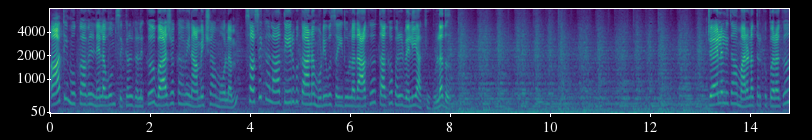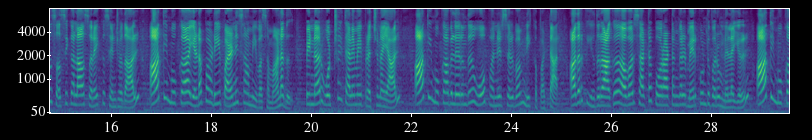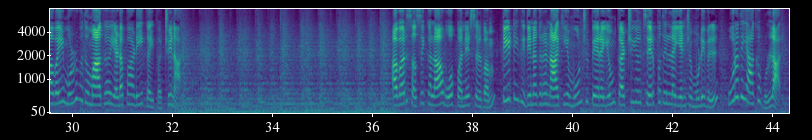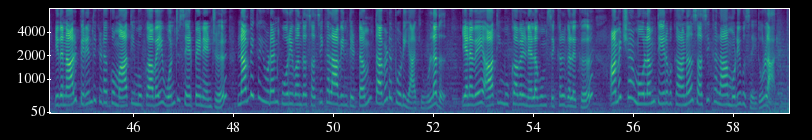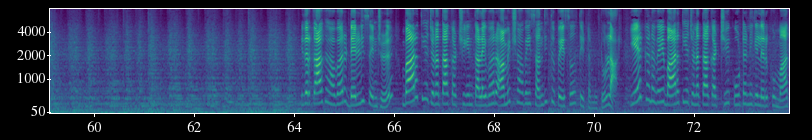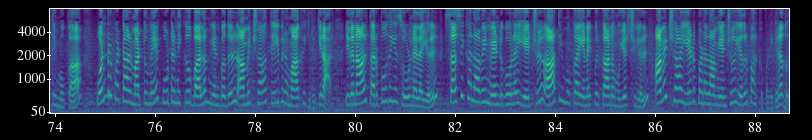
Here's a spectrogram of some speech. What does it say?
அதிமுகவில் நிலவும் சிக்கல்களுக்கு பாஜகவின் அமித்ஷா மூலம் சசிகலா தீர்வு காண முடிவு செய்துள்ளதாக தகவல் வெளியாகியுள்ளது. ஜெயலலிதா மரணத்திற்கு பிறகு சசிகலா சிறைக்கு சென்றதால் அதிமுக எடப்பாடி பழனிசாமி வசமானது. பின்னர் ஒற்றை தலைமை பிரச்சனையால் அதிமுகவிலிருந்து ஓ. பன்னீர்செல்வம் நீக்கப்பட்டார். அதற்கு எதிராக அவர் சட்ட போராட்டங்கள் மேற்கொண்டு வரும் நிலையில் அதிமுகவை முழுவதுமாக எடப்பாடி கைப்பற்றினார். அவர் சசிகலா ஓ பன்னீர்செல்வம் டிடிவி தினகரன் ஆகிய மூன்று பேரையும் கட்சியில் சேர்ப்பதில்லை என்ற முடிவில் உறுதியாக உள்ளார். இதனால் பிரிந்து கிடக்கும் அதிமுகவை ஒன்று சேர்ப்பேன் என்று நம்பிக்கையுடன் கூறி வந்த சசிகலாவின் திட்டம் தவிடுபொடியாகியுள்ளது எனவே அதிமுகவில் நிலவும் சிக்கல்களுக்கு அமித்ஷா மூலம் தீர்வு காண சசிகலா முடிவு செய்துள்ளார். இதற்காக அவர் டெல்லி சென்று பாரதிய ஜனதா கட்சியின் தலைவர் அமித்ஷாவை சந்தித்து பேச திட்டமிட்டுள்ளார். ஏற்கனவே பாரதிய ஜனதா கட்சி கூட்டணியில் இருக்கும் அதிமுக ஒன்றுபட்டால் மட்டுமே கூட்டணிக்கு பலம் என்பதில் அமித்ஷா தீவிரமாக இருக்கிறார். இதனால் தற்போதைய சூழ்நிலையில் சசிகலாவின் வேண்டுகோளை ஏற்று அதிமுக இணைப்பிற்கான முயற்சியில் அமித்ஷா ஈடுபடலாம் என்று எதிர்பார்க்கப்படுகிறது.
